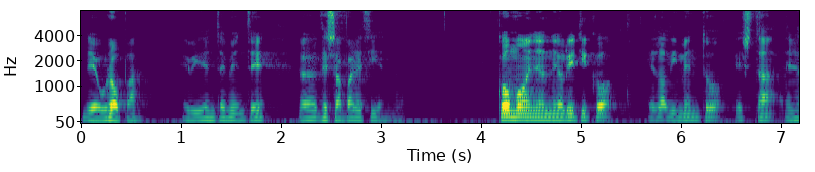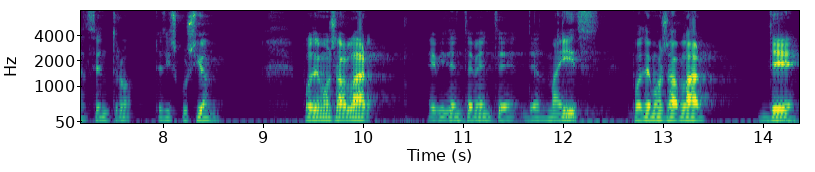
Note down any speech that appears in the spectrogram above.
de Europa, evidentemente desapareciendo. Como en el neolítico, el alimento está en el centro de discusión. Podemos hablar, evidentemente, del maíz, podemos hablar de,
